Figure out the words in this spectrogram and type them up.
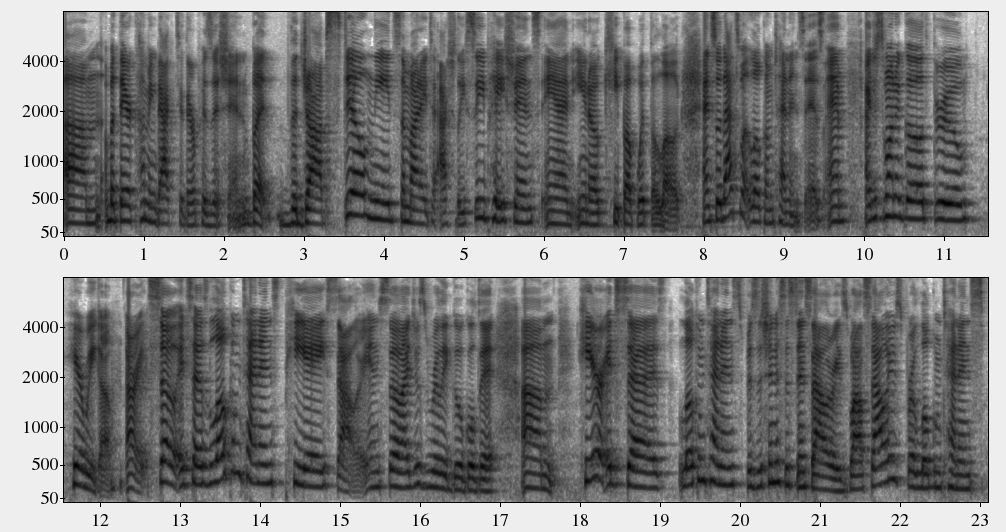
um, but they're coming back to their position. But the job still needs somebody to actually see patients and, you know, keep up with the load. And so that's what locum tenens is. And I just want to go through here we go. All right, so it says locum tenens PA salary. And so I just really Googled it. Um, here it says locum tenens physician assistant salaries. While salaries for locum tenens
